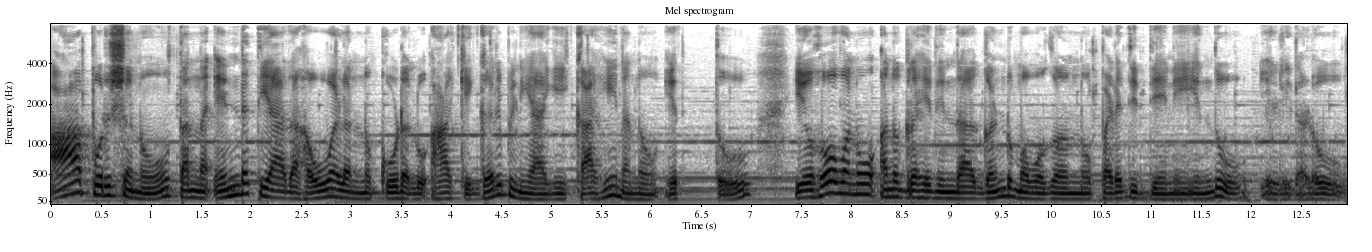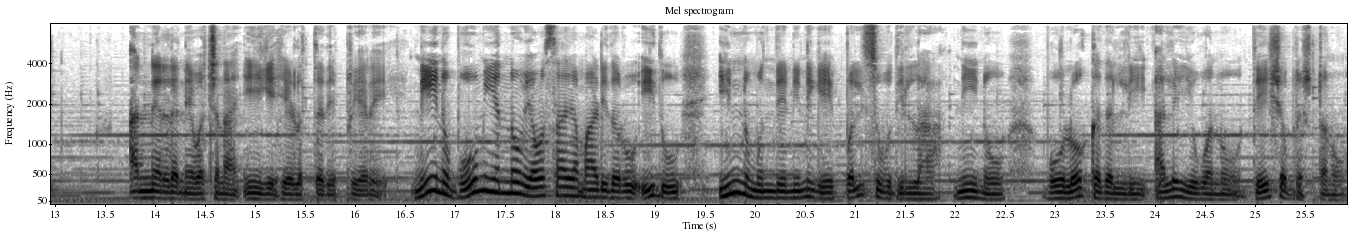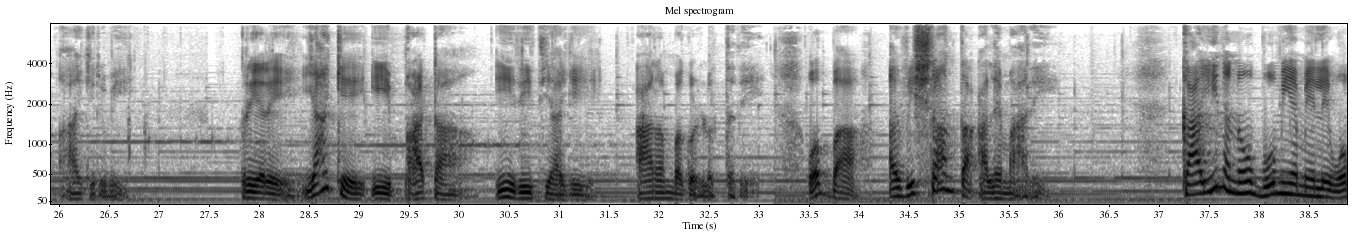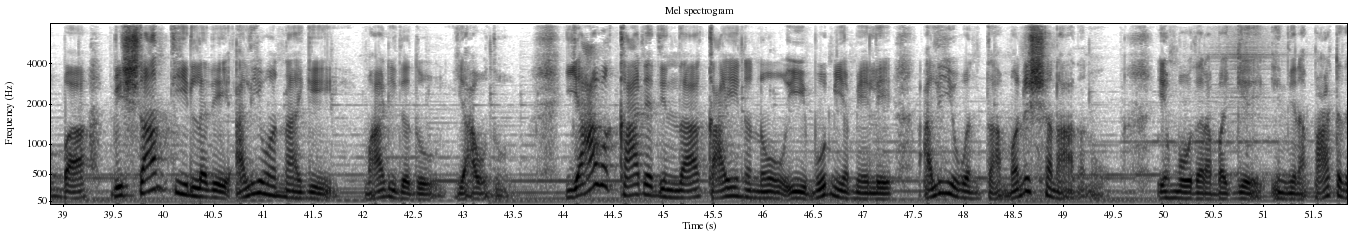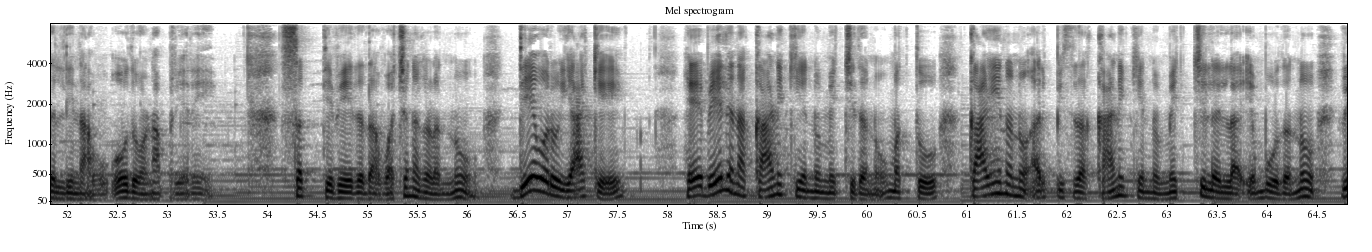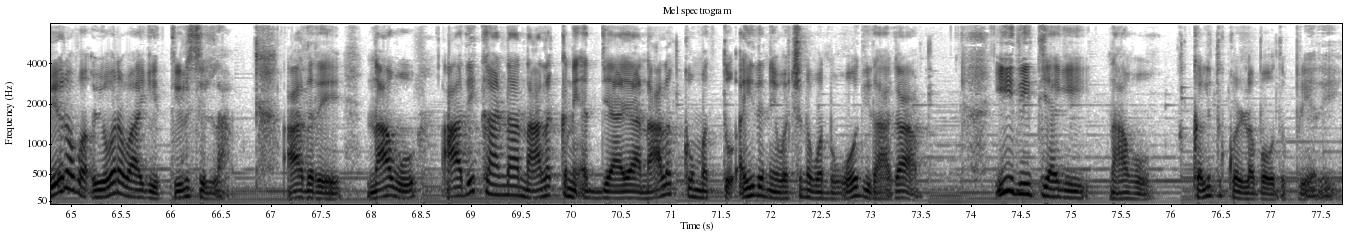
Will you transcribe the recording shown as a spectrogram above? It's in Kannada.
ಆ ಪುರುಷನು ತನ್ನ ಹೆಂಡತಿಯಾದ ಹವ್ವಳನ್ನು ಕೂಡಲು ಆಕೆ ಗರ್ಭಿಣಿಯಾಗಿ ಕಾಹೀನನ್ನು ಎತ್ತು, ಯಹೋವನು ಅನುಗ್ರಹದಿಂದ ಗಂಡು ಮಗುವನ್ನು ಪಡೆದಿದ್ದೇನೆ ಎಂದು ಹೇಳಿದಳು. ಹನ್ನೆರಡನೇ ವಚನ ಹೀಗೆ ಹೇಳುತ್ತದೆ, ಪ್ರಿಯರೇ, ನೀನು ಭೂಮಿಯನ್ನು ವ್ಯವಸಾಯ ಮಾಡಿದರೂ ಇದು ಇನ್ನು ಮುಂದೆ ನಿನಗೆ ಫಲಿಸುವುದಿಲ್ಲ. ನೀನು ಭೂಲೋಕದಲ್ಲಿ ಅಲೆಯುವನು, ದೇಶಭ್ರಷ್ಟನು ಆಗಿರುವೆ. ಪ್ರಿಯರೇ, ಯಾಕೆ ಈ ಪಾಠ ಈ ರೀತಿಯಾಗಿ ಆರಂಭಗೊಳ್ಳುತ್ತದೆ? ಒಬ್ಬ ಅವಿಶ್ರಾಂತ ಅಲೆಮಾರಿ. ಕಾಯಿನನು ಭೂಮಿಯ ಮೇಲೆ ಒಬ್ಬ ವಿಶ್ರಾಂತಿ ಇಲ್ಲದೆ ಅಲಿಯುವನ್ನಾಗಿ ಮಾಡಿದದು ಯಾವುದು? ಯಾವ ಕಾರ್ಯದಿಂದ ಕಾಯಿನನು ಈ ಭೂಮಿಯ ಮೇಲೆ ಅಲಿಯುವಂಥ ಮನುಷ್ಯನಾದನು ಎಂಬುದರ ಬಗ್ಗೆ ಇಂದಿನ ಪಾಠದಲ್ಲಿ ನಾವು ಓದೋಣ ಪ್ರಿಯರೇ. ಸತ್ಯವೇದದ ವಚನಗಳನ್ನು ದೇವರು ಯಾಕೆ ಹೇಬೇಲನ ಕಾಣಿಕೆಯನ್ನು ಮೆಚ್ಚಿದನು ಮತ್ತು ಕಾಯಿನನ್ನು ಅರ್ಪಿಸಿದ ಕಾಣಿಕೆಯನ್ನು ಮೆಚ್ಚಲಿಲ್ಲ ಎಂಬುದನ್ನು ವಿವರವ, ವಿವರವಾಗಿ ತಿಳಿಸಿಲ್ಲ. ಆದರೆ ನಾವು ಆದಿಕಾಂಡ ನಾಲ್ಕನೇ ಅಧ್ಯಾಯ ನಾಲ್ಕು ಮತ್ತು ಐದನೇ ವಚನವನ್ನು ಓದಿದಾಗ ಈ ರೀತಿಯಾಗಿ ನಾವು ಕಲಿತುಕೊಳ್ಳಬಹುದು ಪ್ರಿಯರೇ.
